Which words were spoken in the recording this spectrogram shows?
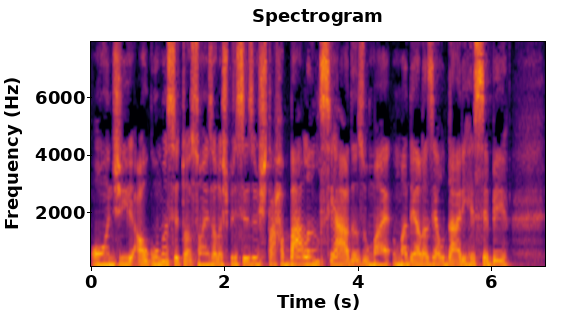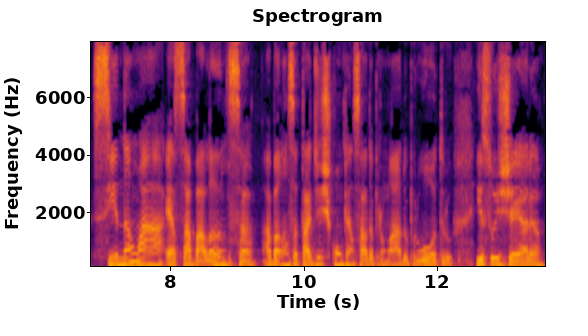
onde algumas situações elas precisam estar balanceadas. Uma, uma delas é o dar e receber. Se não há essa balança, a balança está descompensada para um lado ou para o outro, isso gera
